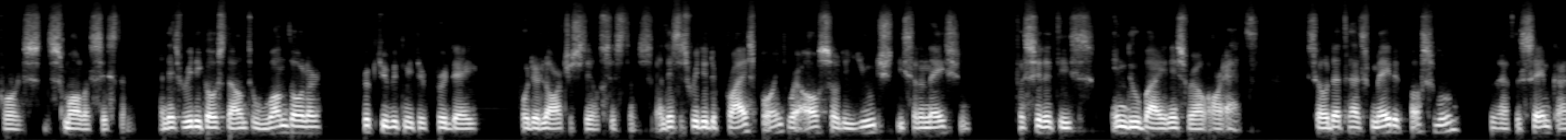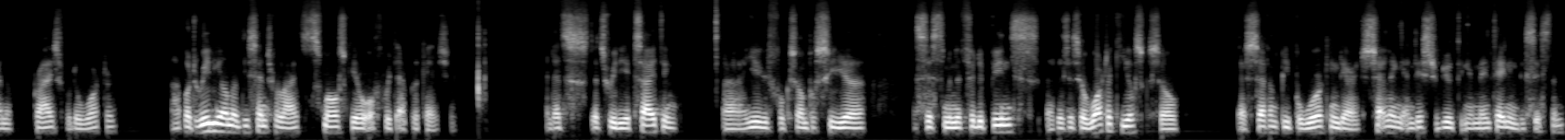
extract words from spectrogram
for a smaller system. And this really goes down to one dollar per cubic meter per day for the larger scale systems. And this is really the price point where also the huge desalination facilities in Dubai and Israel are at. So that has made it possible to have the same kind of price for the water, uh, but really on a decentralized, small scale off-grid application. And that's, that's really exciting. Uh, here you, for example, see a, a system in the Philippines. Uh, this is a water kiosk. So there's seven people working there, selling and distributing and maintaining the system.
